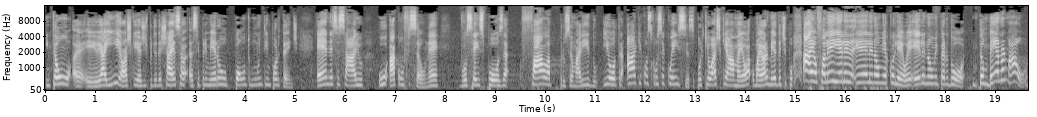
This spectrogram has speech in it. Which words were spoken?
Então, é, e aí eu acho que a gente podia deixar essa- esse primeiro ponto muito importante. É necessário o- a confissão, né? Você, esposa, fala para o seu marido e outra, arque com as consequências. Porque eu acho que a maior, o maior medo é tipo, ah, eu falei e ele, ele não me acolheu, ele não me perdoou. Também é normal,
